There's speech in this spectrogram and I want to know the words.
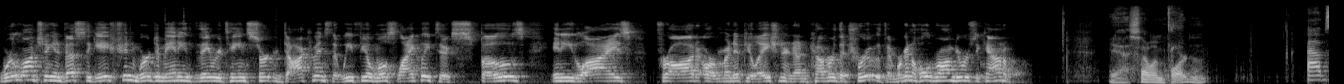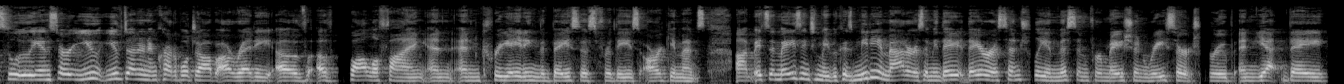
we're launching an investigation. We're demanding that they retain certain documents that we feel most likely to expose any lies, fraud, or manipulation and uncover the truth. And we're going to hold wrongdoers accountable. Yeah, so important. Absolutely. And sir, you, you've done an incredible job already of, of qualifying and, and creating the basis for these arguments. Um, it's amazing to me because Media Matters, I mean, they, they are essentially a misinformation research group and yet they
